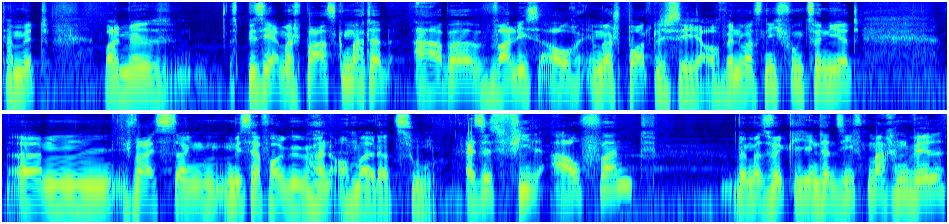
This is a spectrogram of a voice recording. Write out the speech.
damit, weil mir es bisher immer Spaß gemacht hat, aber weil ich es auch immer sportlich sehe. Auch wenn was nicht funktioniert, ähm, ich weiß, Misserfolge gehören auch mal dazu. Es ist viel Aufwand, wenn man es wirklich intensiv machen will,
